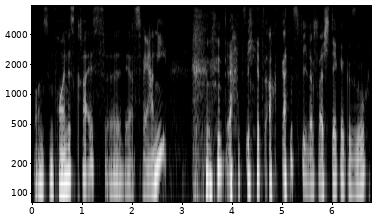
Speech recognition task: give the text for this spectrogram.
bei uns im Freundeskreis, äh, der Sverni. der hat sich jetzt auch ganz viele Verstecke gesucht,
